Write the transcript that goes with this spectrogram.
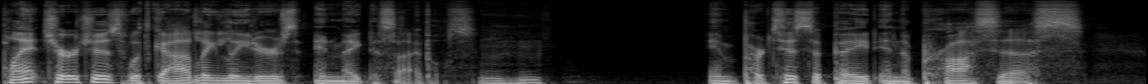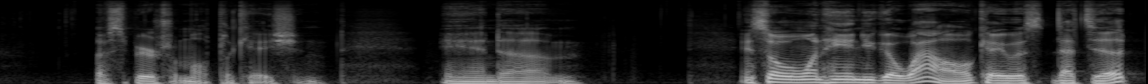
Plant churches with godly leaders and make disciples mm-hmm. and participate in the process of spiritual multiplication. And, um, and so on one hand, you go, wow, okay, that's it.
